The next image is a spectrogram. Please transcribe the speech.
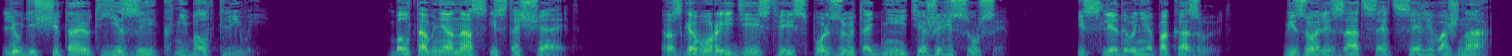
люди считают язык неболтливый». Болтовня нас истощает. Разговоры и действия используют одни и те же ресурсы. Исследования показывают, Визуализация цели важна,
